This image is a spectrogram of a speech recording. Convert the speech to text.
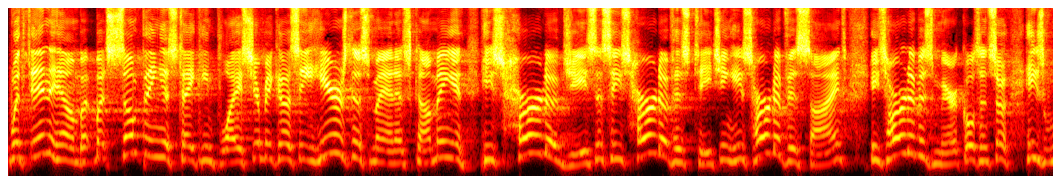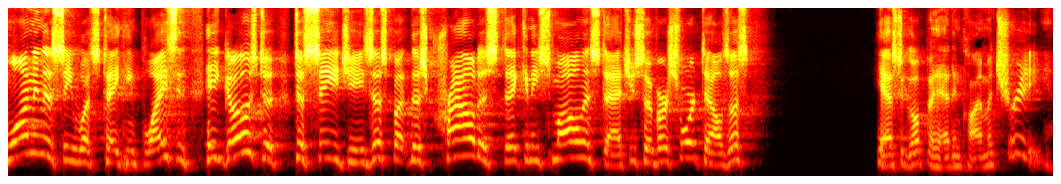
within him, but, but something is taking place here because he hears this man is coming and he's heard of Jesus. He's heard of his teaching. He's heard of his signs. He's heard of his miracles. And so he's wanting to see what's taking place. And he goes to, to see Jesus, but this crowd is thick and he's small in stature. So verse 4 tells us he has to go up ahead and climb a tree.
